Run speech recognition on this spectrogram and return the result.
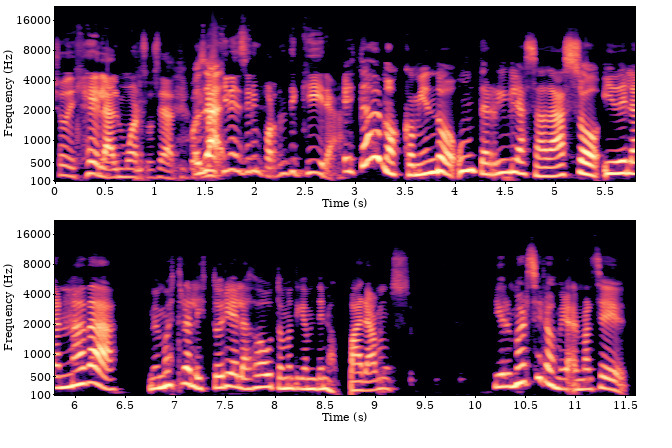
Yo dejé el almuerzo, o sea, tipo, O sea, imagínense lo importante que era. Estábamos comiendo un terrible asadazo y de la nada me muestra la historia de las dos, automáticamente nos paramos. Y el Marce nos mira, el Marce,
